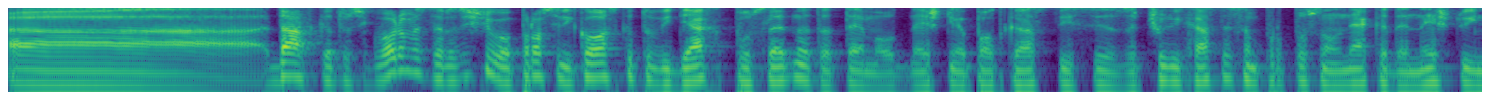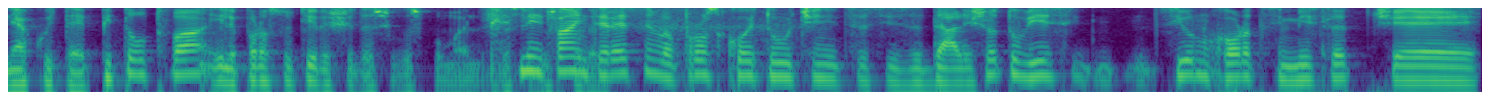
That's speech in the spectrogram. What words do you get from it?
А, да, като си говорим за различни въпроси, Никола, аз като видях последната тема от днешния подкаст и се зачудих, аз не съм пропуснал някъде нещо и някой те е питал това или просто ти реши да си го споменеш? Да Не, това е интересен въпрос, който учените са си задали, защото вие си, сигурно хората си мислят, че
